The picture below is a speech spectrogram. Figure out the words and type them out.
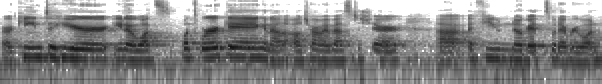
are keen to hear, you know, what's what's working, and I'll, I'll try my best to share uh, a few nuggets with everyone.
